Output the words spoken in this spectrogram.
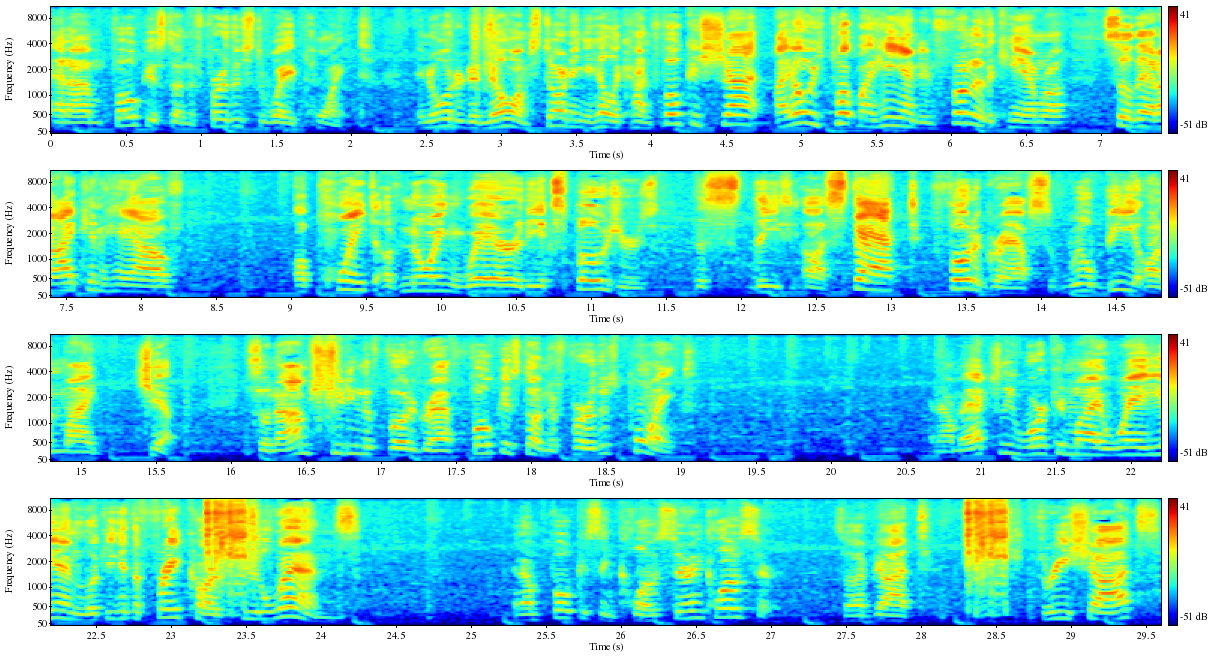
and I'm focused on the furthest away point. In order to know I'm starting a Helicon focus shot, I always put my hand in front of the camera so that I can have a point of knowing where the exposures, the, the uh, stacked photographs will be on my chip. So now I'm shooting the photograph focused on the furthest point, and I'm actually working my way in, looking at the freight cars through the lens. And I'm focusing closer and closer. So I've got three shots.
